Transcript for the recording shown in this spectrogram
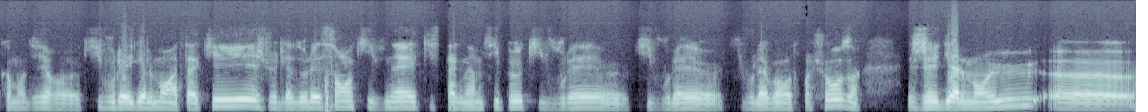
comment dire, euh, qui voulait également attaquer. J'ai eu de l'adolescent qui venait, qui stagnait un petit peu, qui voulait, euh, qui voulait, euh, qui voulait avoir autre chose. J'ai également eu euh,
